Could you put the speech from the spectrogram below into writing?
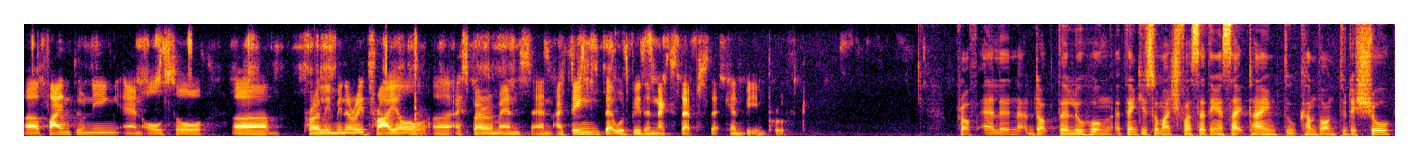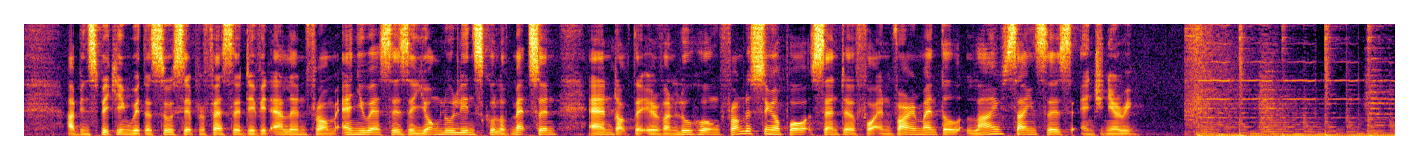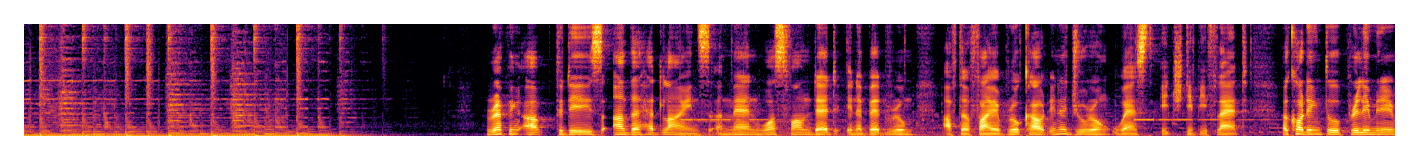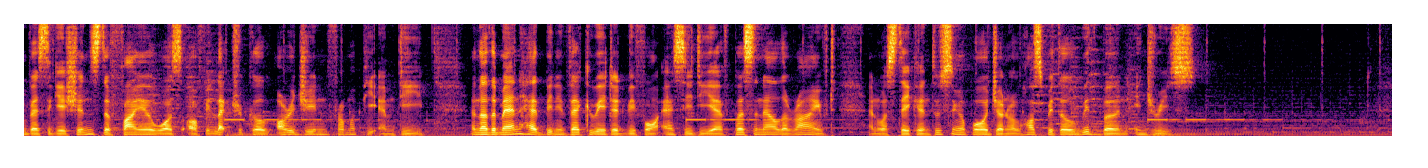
uh, fine tuning and also uh, preliminary trial uh, experiments. And I think that would be the next steps that can be improved. Prof. Allen, Dr. Luhung, thank you so much for setting aside time to come on to the show. I've been speaking with Associate Professor David Allen from NUS's Loo Lin School of Medicine and Dr. Irvan Luhung from the Singapore Centre for Environmental Life Sciences Engineering. Wrapping up today's other headlines, a man was found dead in a bedroom after a fire broke out in a Jurong West HDB flat. According to preliminary investigations, the fire was of electrical origin from a PMD. Another man had been evacuated before SCDF personnel arrived and was taken to Singapore General Hospital with burn injuries.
